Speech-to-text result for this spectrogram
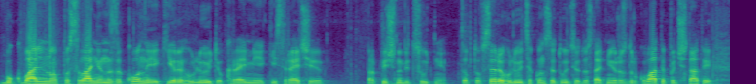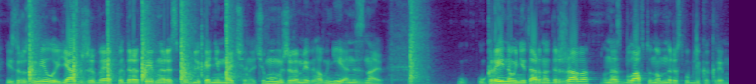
буквально посилання на закони, які регулюють окремі якісь речі, практично відсутні. Тобто все регулюється Конституцією. Достатньо її роздрукувати, почитати і зрозуміло, як живе Федеративна Республіка Німеччина. Чому ми живемо як говні, я не знаю. Україна унітарна держава, у нас була Автономна Республіка Крим.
